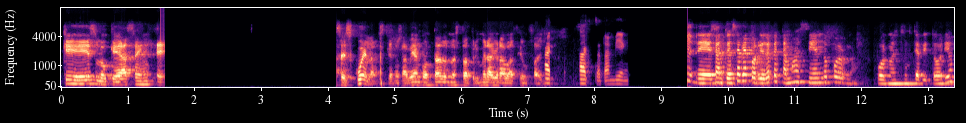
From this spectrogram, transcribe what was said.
qué es lo que hacen en las escuelas, que nos habían contado en nuestra primera grabación fallida. Exacto, también. De Santo, ese recorrido que estamos haciendo por, por nuestros territorios,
